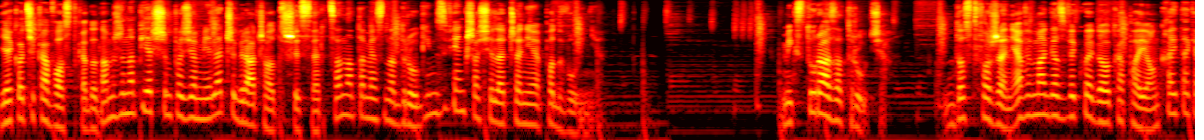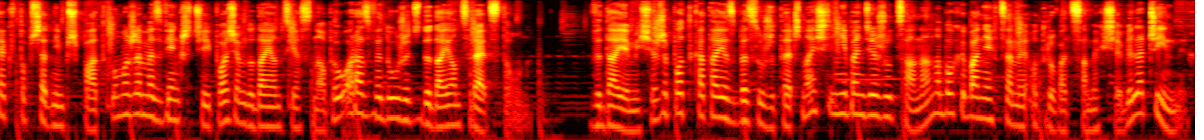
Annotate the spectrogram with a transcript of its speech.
Jako ciekawostka dodam, że na pierwszym poziomie leczy gracza o 3 serca, natomiast na drugim zwiększa się leczenie podwójnie. Mikstura zatrucia. Do stworzenia wymaga zwykłego oka pająka i tak jak w poprzednim przypadku możemy zwiększyć jej poziom dodając jasnopył oraz wydłużyć dodając redstone. Wydaje mi się, że potka ta jest bezużyteczna, jeśli nie będzie rzucana, no bo chyba nie chcemy otruwać samych siebie, lecz innych.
